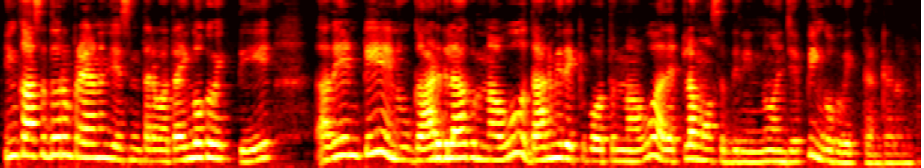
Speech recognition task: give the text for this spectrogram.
ఇంకాస్త దూరం ప్రయాణం చేసిన తర్వాత ఇంకొక వ్యక్తి అదేంటి నువ్వు గాడిదలాగా ఉన్నావు దాని మీద ఎక్కిపోతున్నావు అది ఎట్లా మోసద్ది నిన్ను అని చెప్పి ఇంకొక వ్యక్తి అంటాడంట.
